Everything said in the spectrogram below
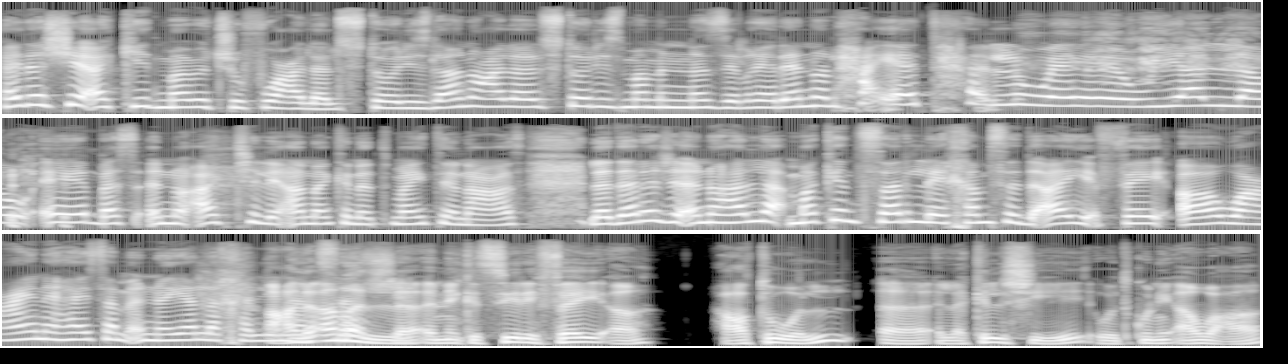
هيدا الشيء أكيد ما بتشوفوه على ال stories لأنه على ال stories ما بننزل غير إنه الحياة حلوة ويلا وإيه. بس إنه actually أنا كنت ميتة نعس لدرجة إنه هلأ ما كنت صار لي خمس دقائق فايقة وعيني هيثم إنه يلا خلينا على أمل. إنك تصيري فايقة على طول آه لكل شيء وتكوني أوعى.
